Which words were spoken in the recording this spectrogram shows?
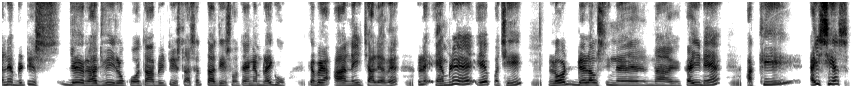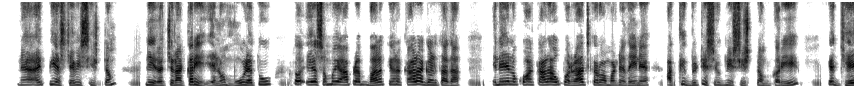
અને બ્રિટિશ જે રાજવી લોકો હતા, બ્રિટિશના સત્તાધીશો હતા, એને એમ લાગ્યું કે ભાઈ આ નહીં ચાલે હવે. એટલે એમણે એ પછી લોર્ડ ડેલાઉસીને કહીને આખી આઈસીએસ ને આઈપીએસ જેવી સિસ્ટમ ની રચના કરી. એનો મૂળ હેતુ તો એ સમયે આપણે ભારતીયોને કાળા ગણતા હતા. એને એ લોકો આ કાળા ઉપર રાજ કરવા માટે થઈને આખી બ્રિટિશ યુગની સિસ્ટમ કરી કે જે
